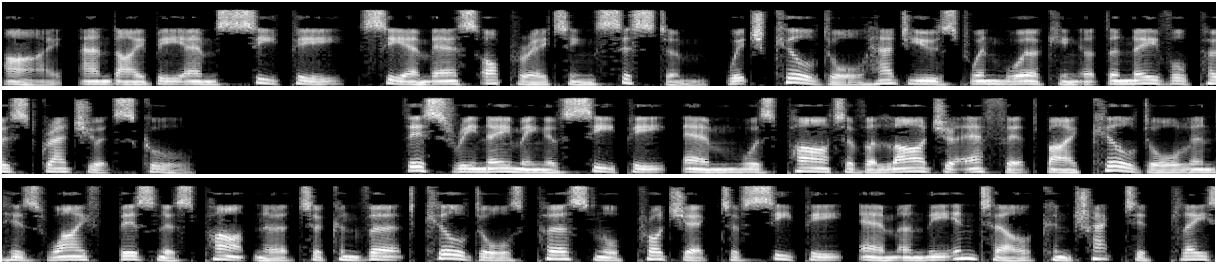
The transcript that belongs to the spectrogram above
I, and IBM's CP, CMS operating system, which Kildall had used when working at the Naval Postgraduate School. This renaming of CP.M was part of a larger effort by Kildall and his wife, business partner to convert Kildall's personal project of CP.M and the Intel contracted Place,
